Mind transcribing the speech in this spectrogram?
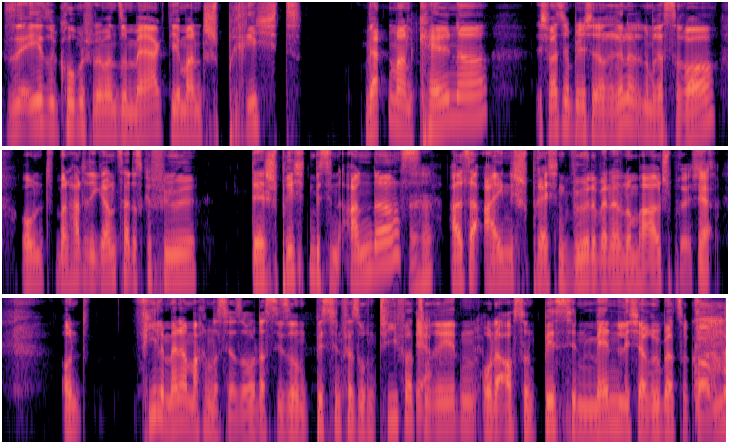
Es ist eh so komisch, wenn man so merkt, jemand spricht. Wir hatten mal einen Kellner, ich weiß nicht, ob ihr euch erinnert, in einem Restaurant und man hatte die ganze Zeit das Gefühl, der spricht ein bisschen anders, Aha. als er eigentlich sprechen würde, wenn er normal spricht. Ja. Und viele Männer machen das ja so, dass sie so ein bisschen versuchen, tiefer zu Ja. reden oder auch so ein bisschen männlicher rüberzukommen.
